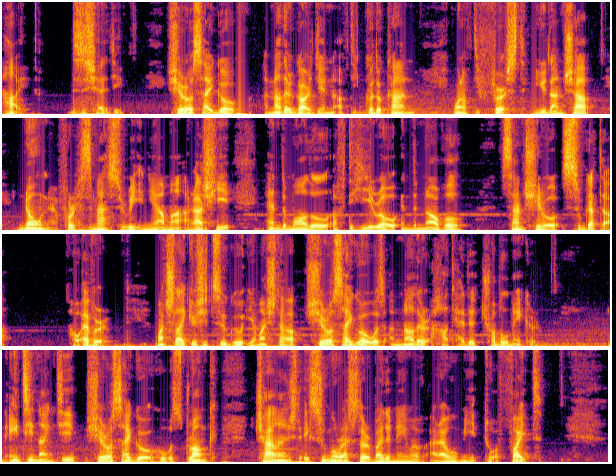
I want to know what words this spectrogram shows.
Hi, this is Chadi. Shiro Saigo, another guardian of the Kodokan, one of the first Yudansha, known for his mastery in Yama Arashi and the model of the hero in the novel Sanshiro Sugata. However, much like Yoshitsugu Yamashita, Shiro Saigo was another hot-headed troublemaker. In 1890, Shiro Saigo, who was drunk, challenged a sumo wrestler by the name of Araumi to a fight.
